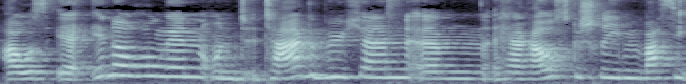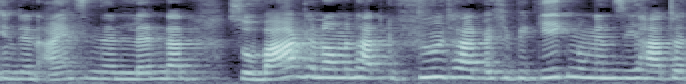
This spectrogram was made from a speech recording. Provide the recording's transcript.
aus Erinnerungen und Tagebüchern ähm, herausgeschrieben, was sie in den einzelnen Ländern so wahrgenommen hat, gefühlt hat, welche Begegnungen sie hatte.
